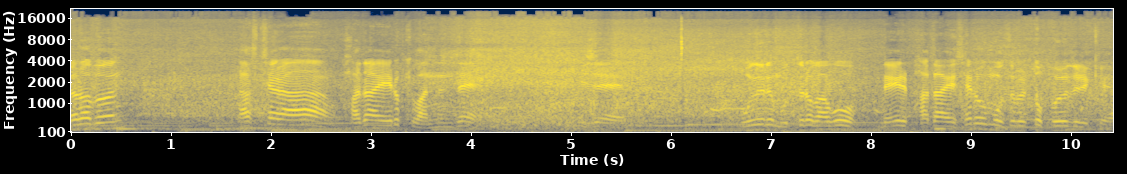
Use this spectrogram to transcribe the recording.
여러분 나스테랑 바다에 이렇게 왔는데 이제 오늘은 못 들어가고 내일 바다의 새로운 모습을 또 보여드릴게요.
